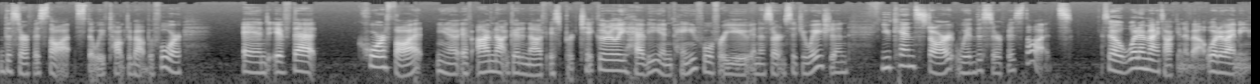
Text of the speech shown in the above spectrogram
the surface thoughts that we've talked about before and if that core thought, you know, if I'm not good enough is particularly heavy and painful for you in a certain situation, you can start with the surface thoughts. So, what am I talking about? What do I mean?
